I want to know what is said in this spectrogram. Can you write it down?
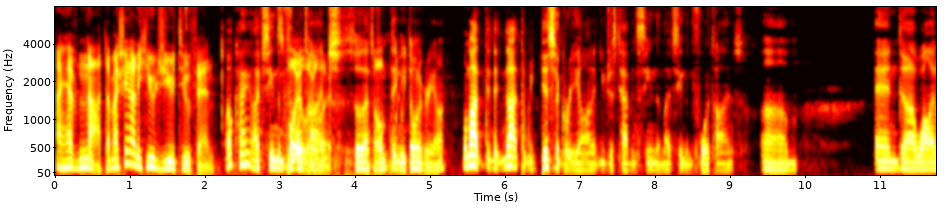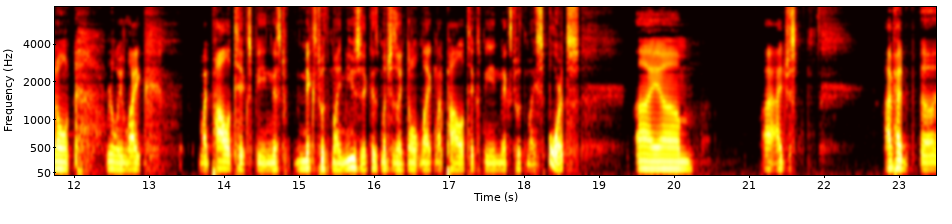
I have not. I'm actually not a huge U2 fan. Okay, I've seen them Spoiler four alert. times, so that's Oh, one thing we don't agree on. Well, not that- not that we disagree on it. You just haven't seen them. I've seen them four times. Um, and uh, while I don't really like my politics being mixed mixed with my music as much as I don't like my politics being mixed with my sports, I um, I, I just I've had uh,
